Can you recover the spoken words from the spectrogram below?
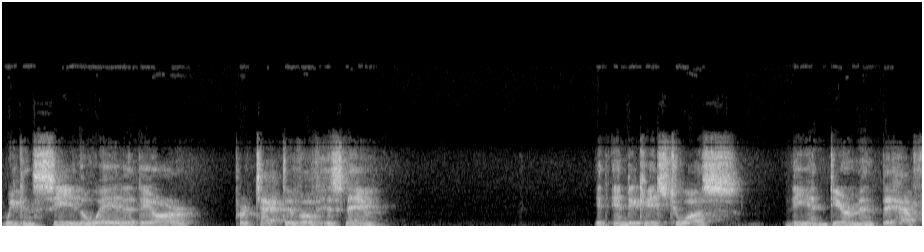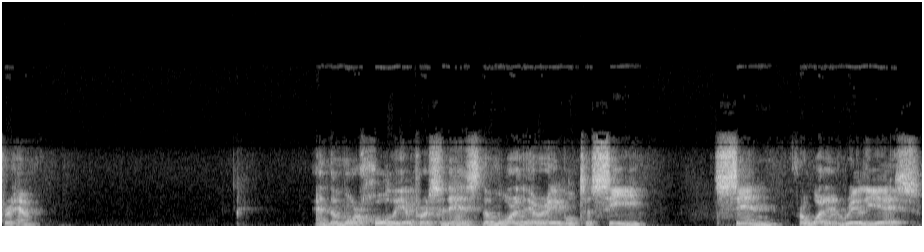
We can see the way that they are protective of his name it indicates to us the endearment they have for him. And the more holy a person is, the more they are able to see sin for what it really is.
